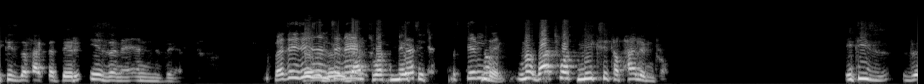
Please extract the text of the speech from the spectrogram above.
It is the fact that there is an N there. But it The- isn't the- an n. that's what makes That's it. a. No, no, that's what makes it a palindrome. It is the,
